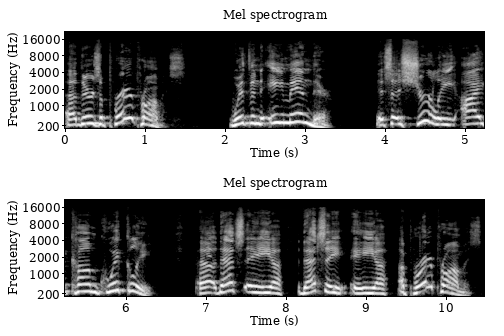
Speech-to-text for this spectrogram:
uh, there's a prayer promise with an amen there. It says, surely I come quickly. Uh, that's a, uh, that's a, a, uh, a prayer promise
